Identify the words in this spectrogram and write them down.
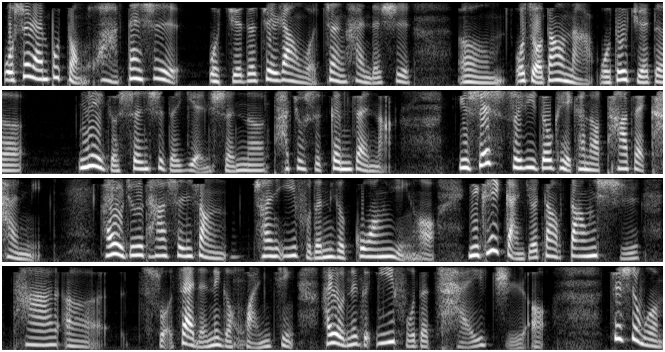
我虽然不懂画，但是我觉得最让我震撼的是。嗯，我走到哪，我都觉得那个绅士的眼神呢，他就是跟在哪，你随时随地都可以看到他在看你。还有就是他身上穿衣服的那个光影哦，你可以感觉到当时他呃所在的那个环境，还有那个衣服的材质哦。这是我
